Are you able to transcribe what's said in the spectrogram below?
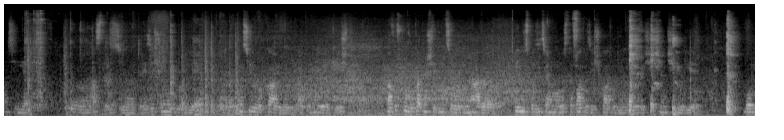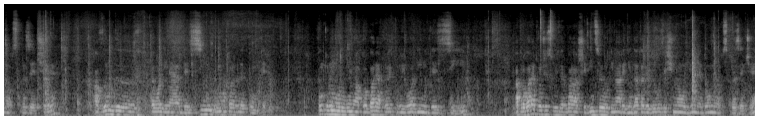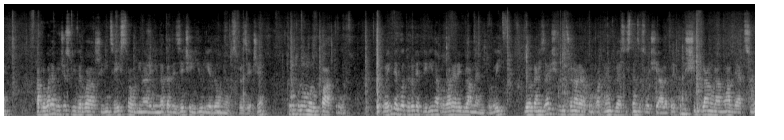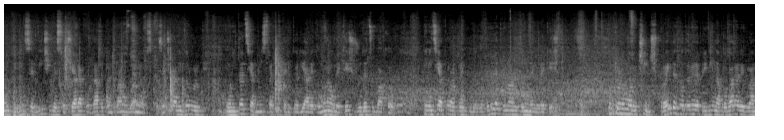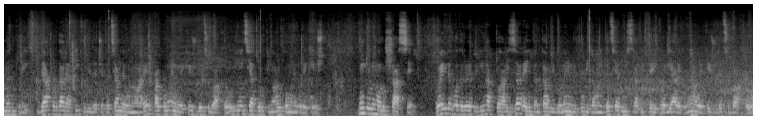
consilier. Uh, Astăzi, uh, 31 iulie, uh, Consiliul Local al Comunei Rechești a fost convocat în ședință ordinară prin dispoziția numărul 144 din 25 iulie 2018, având uh, pe ordinea de zi următoarele puncte. Punctul numărul 1, aprobarea proiectului ordinii de zi, aprobarea procesului verbal al ședinței ordinare din data de 29 iunie 2018, aprobarea procesului verbal al ședinței extraordinare din data de 10 iulie 2018, punctul numărul 4, proiect de hotărâre privind aprobarea regulamentului de organizare și funcționare al compartimentului asistență socială, precum și planul anual de acțiuni privind serviciile sociale acordate pentru anul 2018 la nivelul Unității Administrativ-Teritoriale Comuna Urechești, județul Bacău. Inițiator al proiectului de hotărâre, primarul Comunei Urechești. Punctul numărul 5. Proiect de hotărâre privind aprobarea regulamentului de acordare a titlului de cetățean de onoare al Comunei Urechești, județul Bacău, inițiator primarul Comunei Urechești. Punctul numărul 6. Proiect de hotărâre privind actualizarea inventarului domeniului public a Unității Administrativ-Teritoriale Comuna Urechești, județul Bacău,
